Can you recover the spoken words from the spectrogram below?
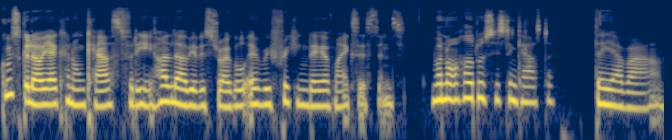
gudskelov, jeg ikke har nogen kæreste, fordi hold da op, jeg vil struggle every freaking day of my existence. Hvornår havde du sidst en kæreste? Da jeg var...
